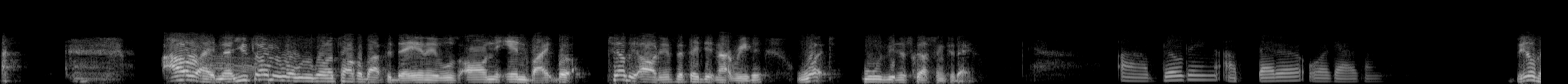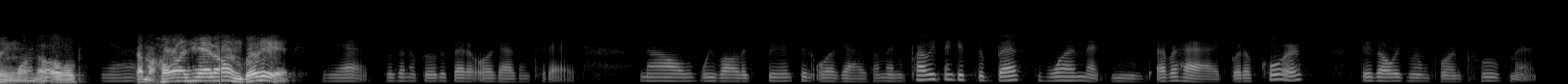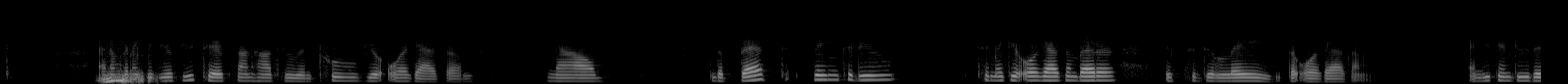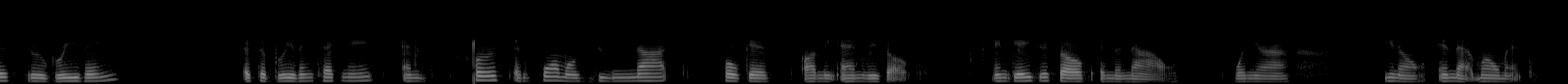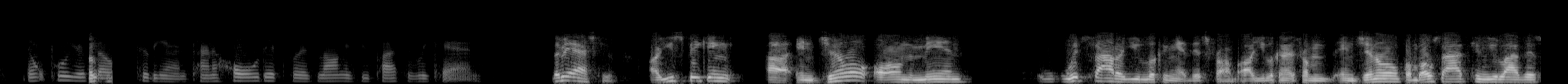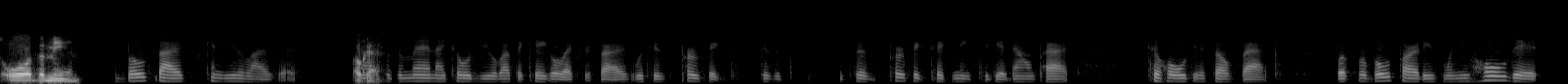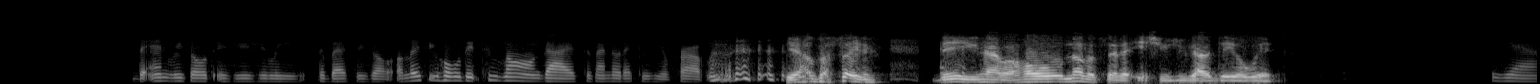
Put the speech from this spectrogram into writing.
All right. Now you told me what we were going to talk about today, and it was on the invite. But tell the audience if they did not read it, what will we be discussing today? Uh, building a better orgasm. Building one. Oh, Yes. got my hard hat on. Go ahead. Yes, we're going to build a better orgasm today. Now, we've all experienced an orgasm and probably think it's the best one that you've ever had. But of course, there's always room for improvement. And I'm going to mm. give you a few tips on how to improve your orgasm. Now, the best thing to do to make your orgasm better is to delay the orgasm. And you can do this through breathing. It's a breathing technique. And first and foremost, do not focus on the end result. Engage yourself in the now when you're, you know, in that moment. Don't pull yourself to the end. Kind of hold it for as long as you possibly can. Let me ask you: Are you speaking uh, in general or on the men? Which side are you looking at this from? Are you looking at it from in general, from both sides? Can utilize this, or the men? Both sides can utilize this. Okay. Now, for the men, I told you about the Kegel exercise, which is perfect because it's it's a perfect technique to get down pat, to hold yourself back. But for both parties, when you hold it, the end result is usually the best result. Unless you hold it too long, guys, because I know that can be a problem. Yeah, I was about to say. Then you have a whole nother set of issues you got to deal with. Yeah,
